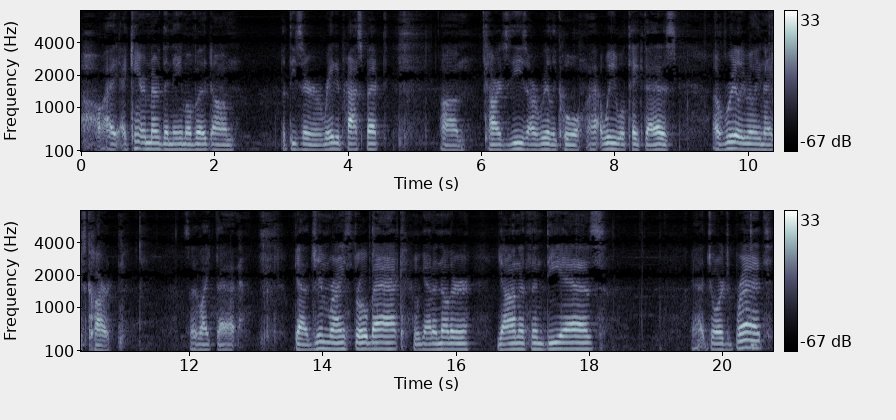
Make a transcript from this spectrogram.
oh, I, I can't remember the name of it, um, but these are rated prospect um, cards. These are really cool. Uh, we will take that. That is a really, really nice card. So I like that. Got a Jim Rice throwback. We got another Jonathan Diaz. Got George Brett.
